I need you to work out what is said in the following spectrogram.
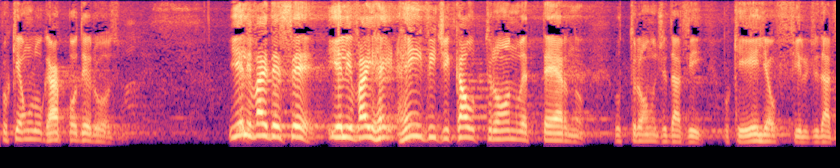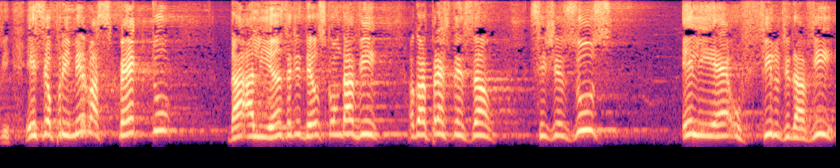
porque é um lugar poderoso. E ele vai descer, e ele vai reivindicar o trono eterno, o trono de Davi, porque ele é o filho de Davi. Esse é o primeiro aspecto da aliança de Deus com Davi. Agora presta atenção: se Jesus, ele é o filho de Davi,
